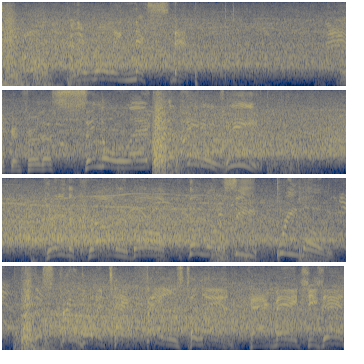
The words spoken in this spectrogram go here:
Oh, and the rolling neck snap. Looking for the single leg with a DDT. Getting the crowd involved. They want to see Brie mode. The springboard attack fails to land. Tag made, she's in.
